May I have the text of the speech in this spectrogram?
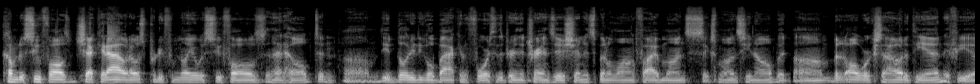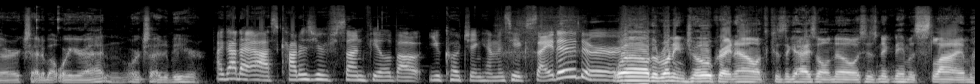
come to Sioux Falls and check it out. I was pretty familiar with Sioux Falls, and that helped. And um, the ability to go back and forth during the transition. It's been a long five months, six months, you know, but um, but it all works out at the end if you are excited about where you're at, and we're excited to be here. I gotta ask, how does your son feel about you coaching him? Is he excited or? Well, the running joke right now, because the guys all know, is his nickname is Slime,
